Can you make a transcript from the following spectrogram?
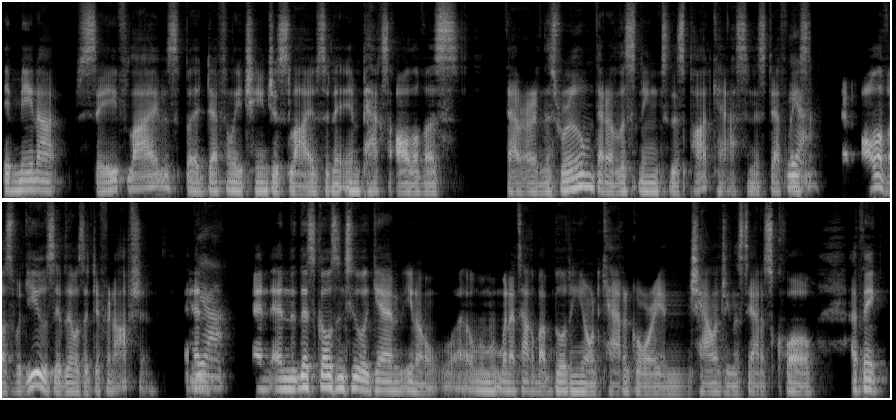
it may not save lives, but it definitely changes lives and it impacts all of us that are in this room that are listening to this podcast. And it's definitely Yeah. that all of us would use if there was a different option. And yeah. and and this goes into again, you know, uh, when when I talk about building your own category and challenging the status quo, I think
